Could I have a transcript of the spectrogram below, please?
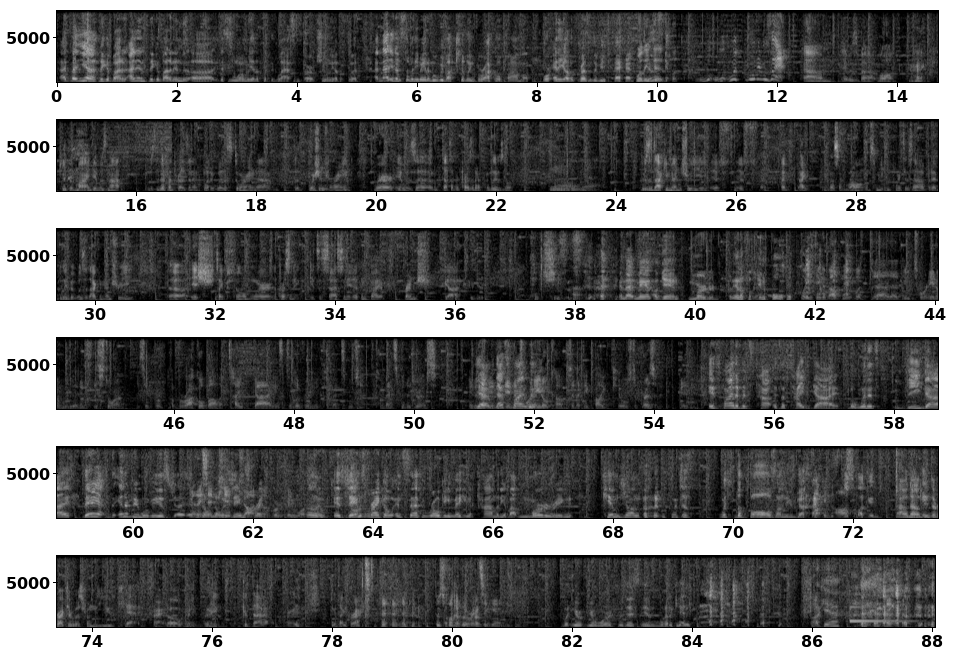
I, but you gotta think about it. I didn't think about it in the. Uh, this is when we had to put the glasses or shoe on the other foot. Imagine if somebody made a movie about killing Barack Obama or any other president we've had. Well, they This did. is- What, what, what movie was that? Um, it was about well, keep in mind it was not. It was a different president, but it was during um, the Bush's reign, where it was um, Death of a President, I believe it was called. Oh, yeah. It was a documentary. If if I, I, I unless I'm wrong, somebody can point this out, but I believe it was a documentary uh, ish type film where the president gets assassinated. I think by a French guy who did. Oh Jesus! and that man again murdered in a fucking hole. Well, you think about the, what uh, that new tornado movie, that Into the Storm. It's like a Barack Obama type guy is delivering a commencement commencement address. And Yeah, and, that's and fine a with- tornado comes and I think probably kills the president. Maybe. It's fine if it's top, it's a type guy, but when it's the guy, they the interview movie is uh, Yeah, if they you don't said know Kim is James Jong Franco. Un. We're- They want to Uh, kill is James Jong-un. Franco and Seth Rogen making a comedy about murdering Kim Jong Un, which is which the balls on these guys. Fucking awesome. fucking Oh no, the director was from the UK. All right. Oh, okay. Let me, let me get that out. Right. Get that correct. Those fucking Death of a Brits again. But your your word for this is what again? Fuck yeah.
